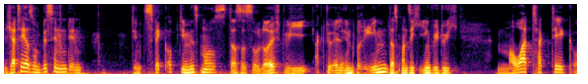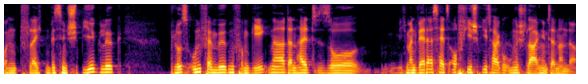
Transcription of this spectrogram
ich hatte ja so ein bisschen den, den Zweckoptimismus, dass es so läuft wie aktuell in Bremen, dass man sich irgendwie durch Mauertaktik und vielleicht ein bisschen Spielglück plus Unvermögen vom Gegner dann halt so, ich meine, Werder ist ja jetzt auch vier Spieltage ungeschlagen hintereinander.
